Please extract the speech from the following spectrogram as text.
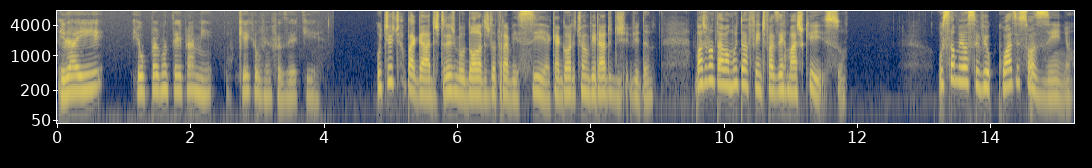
E daí eu perguntei para mim, o que, que eu vim fazer aqui? O tio tinha pagado os 3 mil dólares da travessia, que agora tinham virado dívida, mas não estava muito afim de fazer mais que isso. O Samuel se viu quase sozinho,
